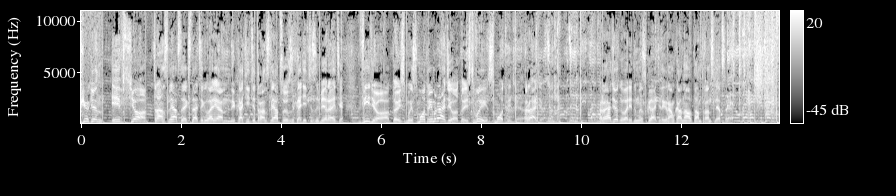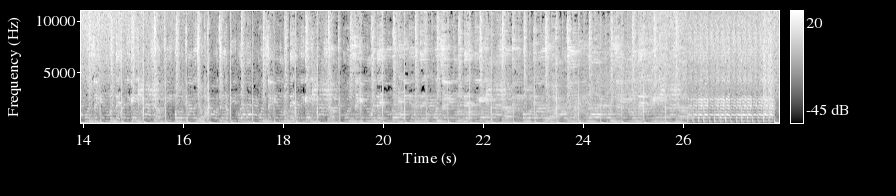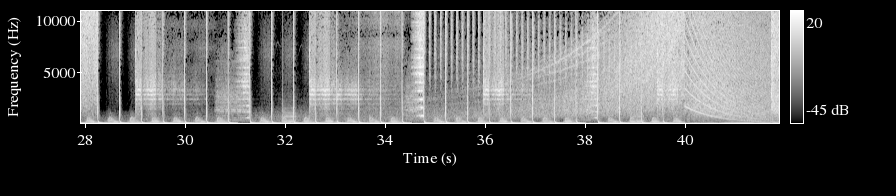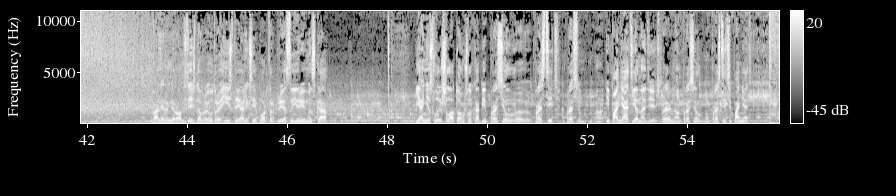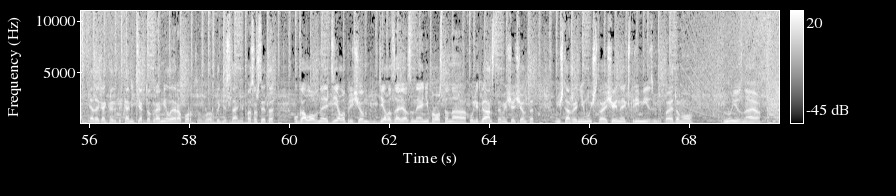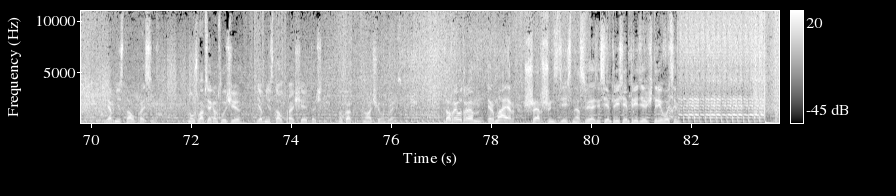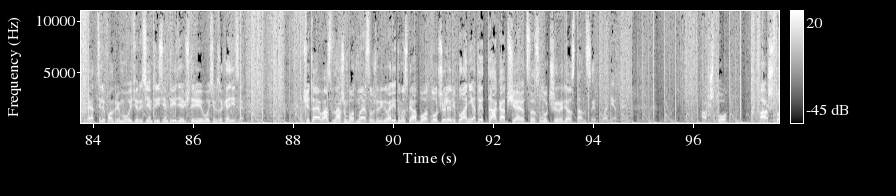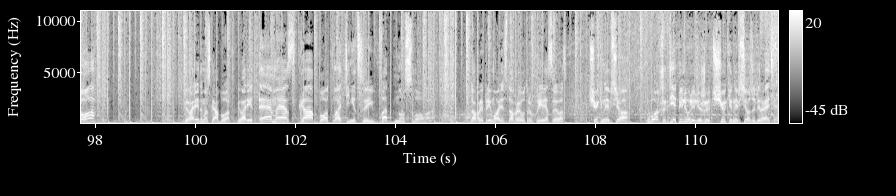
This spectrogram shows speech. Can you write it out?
Щукин и все. Трансляция, кстати говоря, хотите трансляцию, заходите, забирайте. Видео, то есть мы смотрим радио, то есть вы смотрите радио. Радио, говорит МСК, телеграм-канал, там трансляция. Валера Мирон здесь. Доброе утро. Истри, Алексей Портер. Приветствую, Юрий МСК. Я не слышал о том, что Хабиб просил э, простить, просил э, и понять, я надеюсь, правильно? Он просил, ну, простите, понять. Это как, как те, кто громил аэропорт в, в Дагестане. Послушайте, это уголовное дело, причем дело завязанное не просто на хулиганстве, еще чем-то, уничтожении имущества, а еще и на экстремизме. Поэтому, ну, не знаю, я бы не стал просить. Ну уж во всяком случае, я бы не стал прощать точно. Ну как Ну о чем говорить? Доброе утро, Эрмайер Шершин здесь на связи. 7373948. Это телефон прямого эфира. 7373948. Заходите. Читаю вас в нашем бот-мессенджере. Говорит МСК Бот. Лучшие люди планеты так общаются с лучшей радиостанцией планеты. А что? А что? Говорит МСК-бот. Говорит МСК-бот латиницей в одно слово. Добрый приморец, доброе утро, приветствую вас. Щукин и все. Вот же где пилюля лежит. Щукин и все, забирайте.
